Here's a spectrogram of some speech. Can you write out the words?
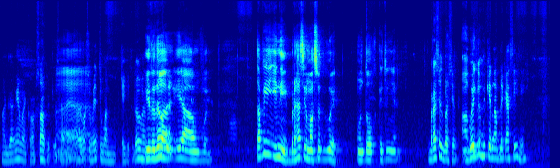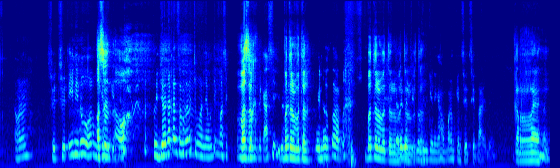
magangnya Microsoft gitu Ah. Padahal sebenarnya cuma kayak gitu doang Gitu doang. Iya ampun. Tapi ini berhasil maksud gue untuk itunya. berhasil berhasil gue Aplika- tuh bikin aplikasi ini apa namanya suite suite ini doang Maksud bikin. oh, tujuannya kan sebenarnya cuma yang penting masuk masuk aplikasi gitu kan, betul betul Windows Store betul betul Jadi betul betul. bikin gampang bikin suite suite aja Keren.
